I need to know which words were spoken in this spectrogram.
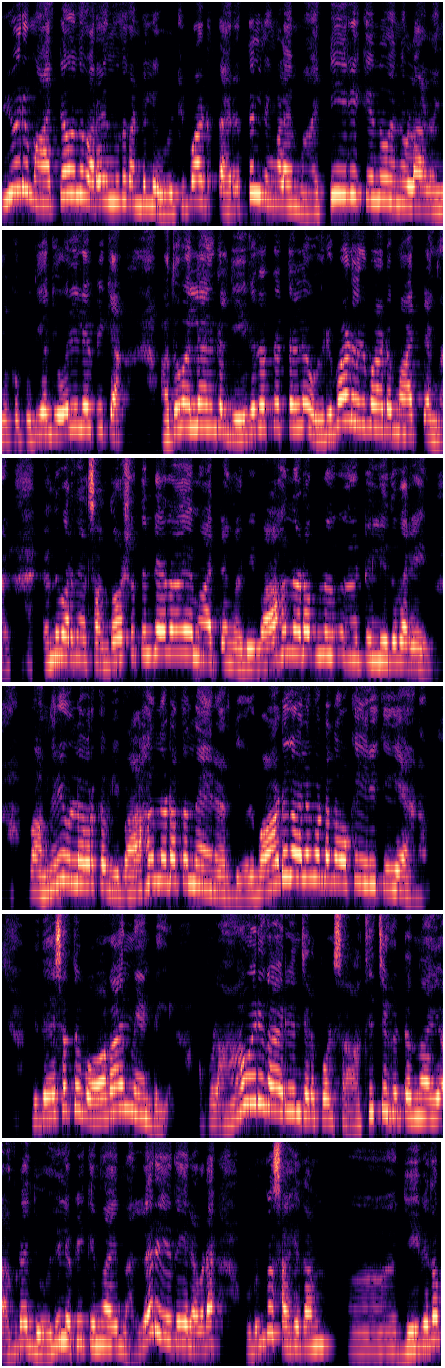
ഈ ഒരു മാറ്റം എന്ന് പറയുന്നത് കണ്ടില്ലേ ഒരുപാട് തരത്തിൽ നിങ്ങളെ മാറ്റിയിരിക്കുന്നു എന്നുള്ളതാണ്. നിങ്ങൾക്ക് പുതിയ ജോലി ലഭിക്കാം. അതുമല്ല എങ്കിൽ ജീവിതത്തിൽ തന്നെ ഒരുപാട് ഒരുപാട് മാറ്റങ്ങൾ. എന്ന് പറഞ്ഞാൽ സന്തോഷത്തിന്റെതായ മാറ്റങ്ങൾ. വിവാഹം നടന്നിട്ടില്ല ഇതുവരെയും അപ്പൊ അങ്ങനെയുള്ളവർക്ക് വിവാഹം നടക്കുന്ന എനർജി ഒരുപാട് കാലം കൊണ്ട് നോക്കിയിരിക്കുകയാണ്. വിദേശത്ത് പോകാൻ വേണ്ടി അപ്പോൾ ആ ഒരു കാര്യം ചിലപ്പോൾ സാധിച്ചു കിട്ടുന്നതായി അവിടെ ജോലി ലഭിക്കുന്നതായി നല്ല രീതിയിൽ അവിടെ കുടുംബസഹിതം ജീവിതം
